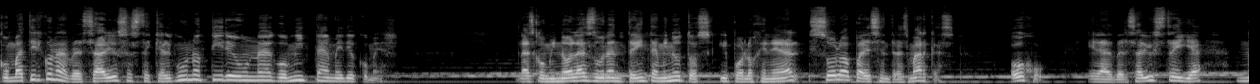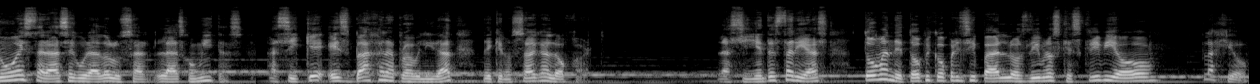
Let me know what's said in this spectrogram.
combatir con adversarios hasta que alguno tire una gomita a medio comer. Las gominolas duran 30 minutos y por lo general solo aparecen tres marcas. Ojo, el adversario estrella no estará asegurado al usar las gomitas, así que es baja la probabilidad de que nos salga Lockhart. Las siguientes tareas toman de tópico principal los libros que escribió, plagio,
